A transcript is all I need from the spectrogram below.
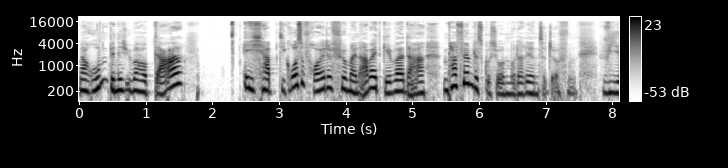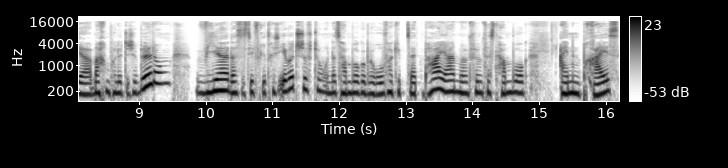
Warum bin ich überhaupt da? Ich habe die große Freude für meinen Arbeitgeber, da ein paar Filmdiskussionen moderieren zu dürfen. Wir machen politische Bildung. Wir, das ist die Friedrich-Ebert-Stiftung und das Hamburger Büro vergibt seit ein paar Jahren beim Filmfest Hamburg einen Preis,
